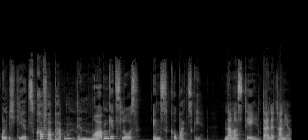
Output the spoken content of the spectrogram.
und ich gehe jetzt Koffer packen, denn morgen geht's los ins Kubatski. Namaste, deine Tanja.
